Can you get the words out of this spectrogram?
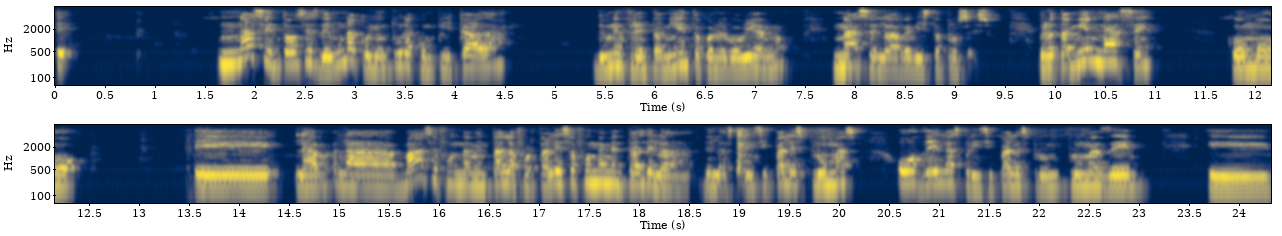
Eh, nace entonces de una coyuntura complicada, de un enfrentamiento con el gobierno, nace la revista Proceso, pero también nace como eh, la, base fundamental, la fortaleza fundamental de, la, de, las principales plumas o de las principales plumas de, eh,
